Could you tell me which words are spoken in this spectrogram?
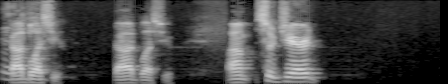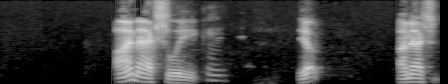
Thank God you. bless you. God bless you. Um, so, Jared, I'm actually, okay. yep, I'm actually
